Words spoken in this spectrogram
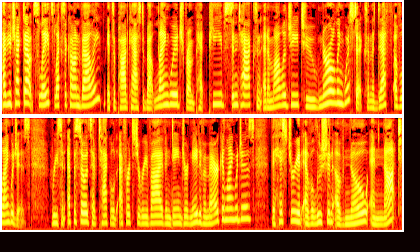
Have you checked out Slate's Lexicon Valley? It's a podcast about language from pet peeves, syntax, and etymology to neurolinguistics and the death of languages. Recent episodes have tackled efforts to revive endangered Native American languages, the history and evolution of no and not,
